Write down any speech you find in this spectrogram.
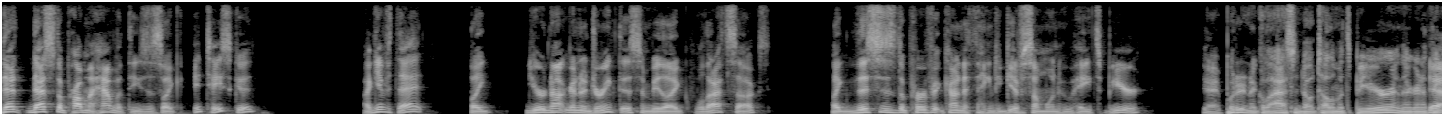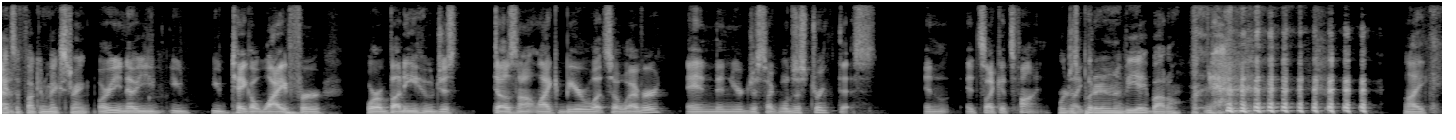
That that's the problem I have with these. Is like it tastes good. I give it that. Like you're not gonna drink this and be like, well, that sucks. Like this is the perfect kind of thing to give someone who hates beer. Yeah, put it in a glass and don't tell them it's beer, and they're gonna think Yeah. it's a fucking mixed drink. Or you know, you you you take a wife or or a buddy who just does not like beer whatsoever, and then you're just like, well, just drink this, and it's like it's fine. Or just Like- put it in a V8 bottle. Yeah. like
